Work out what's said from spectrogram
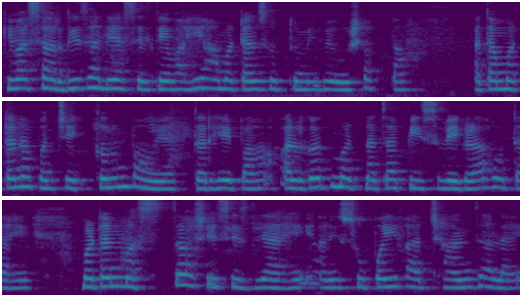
किंवा सर्दी झाली असेल तेव्हाही हा मटण सूप तुम्ही पिऊ शकता. आता मटण आपण चेक करून पाहूयात. तर हे पहा अलगद मटणाचा पीस वेगळा होत आहे. मटण मस्त असे शिजले आहे आणि सूपही फार छान झाला आहे.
